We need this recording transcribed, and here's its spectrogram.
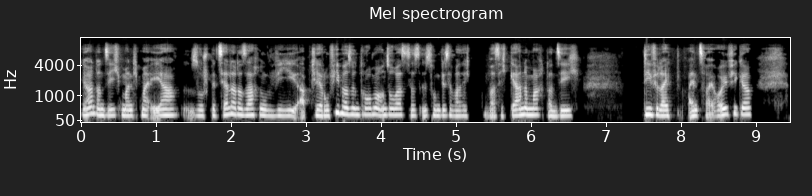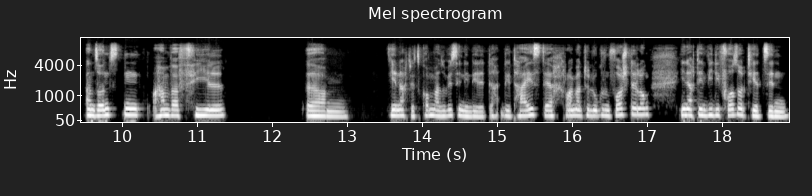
Ja, dann sehe ich manchmal eher so speziellere Sachen wie Abklärung Fiebersyndrome und sowas. Das ist so ein bisschen, was ich, was ich gerne mache. Dann sehe ich die vielleicht ein, zwei häufiger. Ansonsten haben wir viel, ähm, je nach, jetzt kommen wir so ein bisschen in die Details der rheumatologischen Vorstellung, je nachdem, wie die vorsortiert sind.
